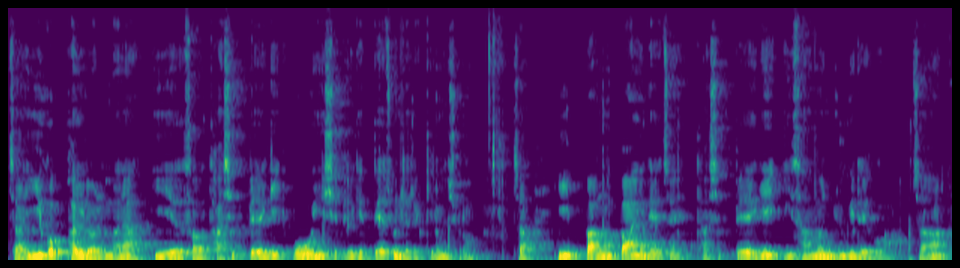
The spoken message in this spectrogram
자, 2 곱하기 얼마야? 2에서 다시 빼기 5, 20 이렇게 빼주면 되겠게 이런 식으로. 자, 이 빵은 빵이 되지? 다시 빼기 2, 3은 6이 되고. 자,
